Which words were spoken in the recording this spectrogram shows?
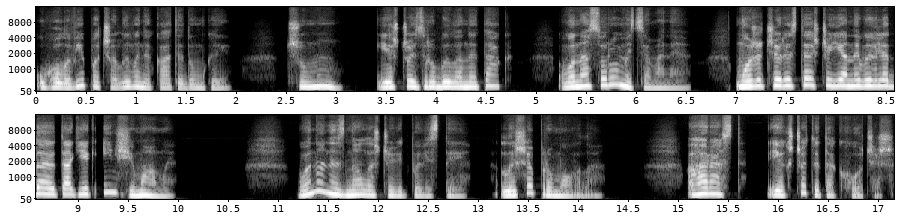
У голові почали виникати думки чому? Я щось зробила не так? Вона соромиться мене. Може, через те, що я не виглядаю так, як інші мами. Вона не знала, що відповісти, лише промовила Гаразд, якщо ти так хочеш.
